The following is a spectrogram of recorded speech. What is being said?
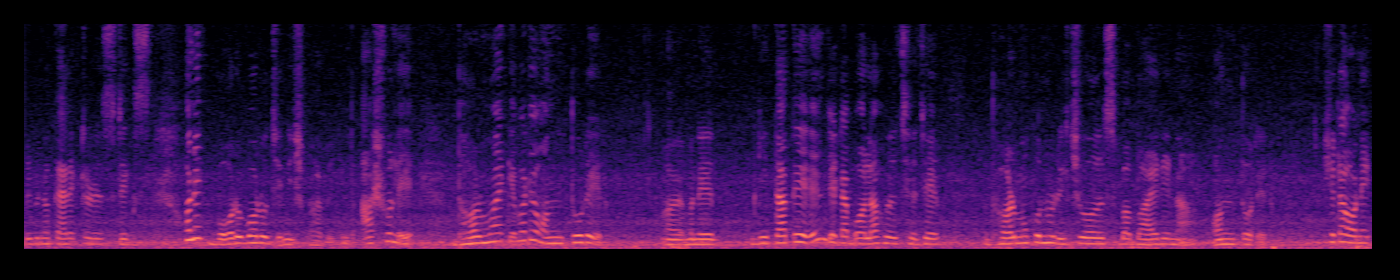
বিভিন্ন ক্যারেক্টারিস্টিক্স অনেক বড় বড় জিনিস ভাবি। কিন্তু আসলে ধর্ম একেবারে অন্তরের মানে গীতাতে যেটা বলা হয়েছে যে ধর্ম কোনো রিচুয়ালস বা বাইরে না, অন্তরের। সেটা অনেক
